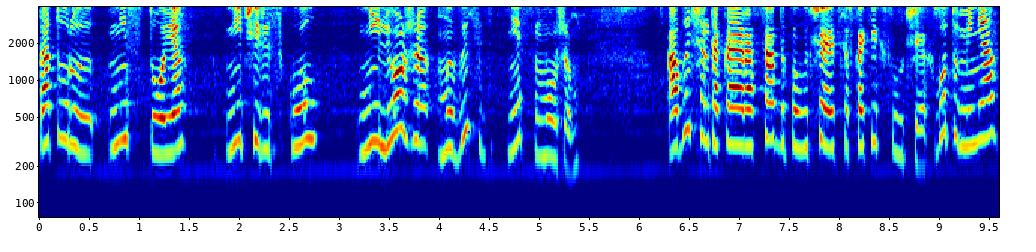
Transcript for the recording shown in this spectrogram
которую не стоя, ни через кол, ни лежа мы высадить не сможем. Обычно такая рассада получается в каких случаях? Вот у меня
